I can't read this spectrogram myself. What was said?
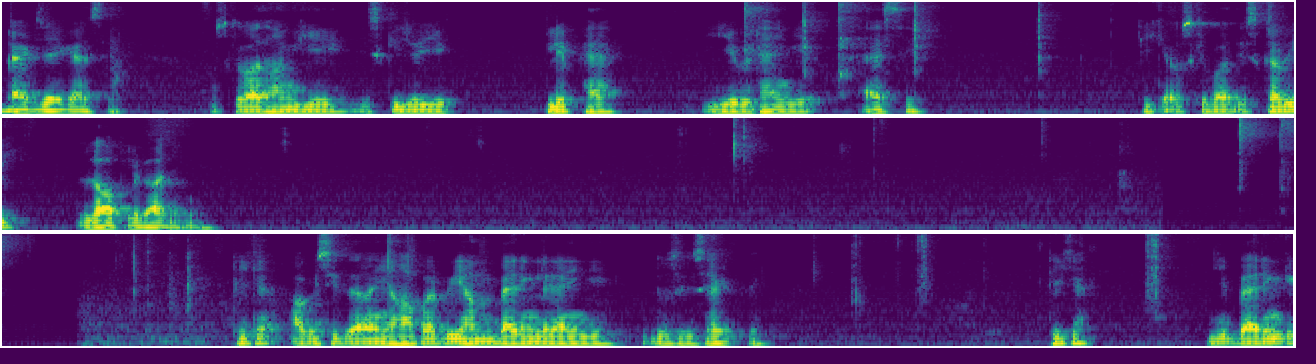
बैठ जाएगा ऐसे। उसके बाद हम ये, इसकी जो ये क्लिप है, ये बिठाएँगे ऐसे। ठीक है? उसके बाद इसका भी लॉक लगा देंगे। ठीक है? अब इसी तरह यहाँ पर भी हम बैरिंग लगाएँगे दूसरी साइड पे। ठीक है? ये बैरिंग की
